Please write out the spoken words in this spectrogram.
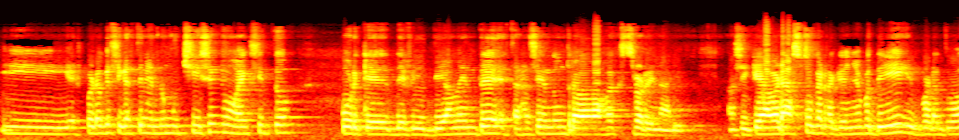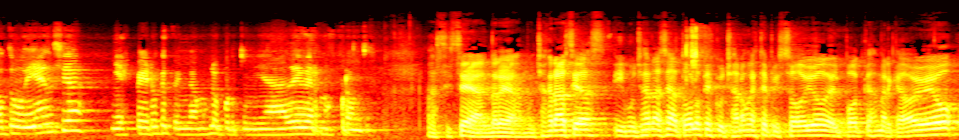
y espero que sigas teniendo muchísimo éxito porque definitivamente estás haciendo un trabajo extraordinario. Así que abrazo carraqueño para ti y para toda tu audiencia y espero que tengamos la oportunidad de vernos pronto. Así sea, Andrea. Muchas gracias y muchas gracias a todos los que escucharon este episodio del podcast Mercado BBO.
